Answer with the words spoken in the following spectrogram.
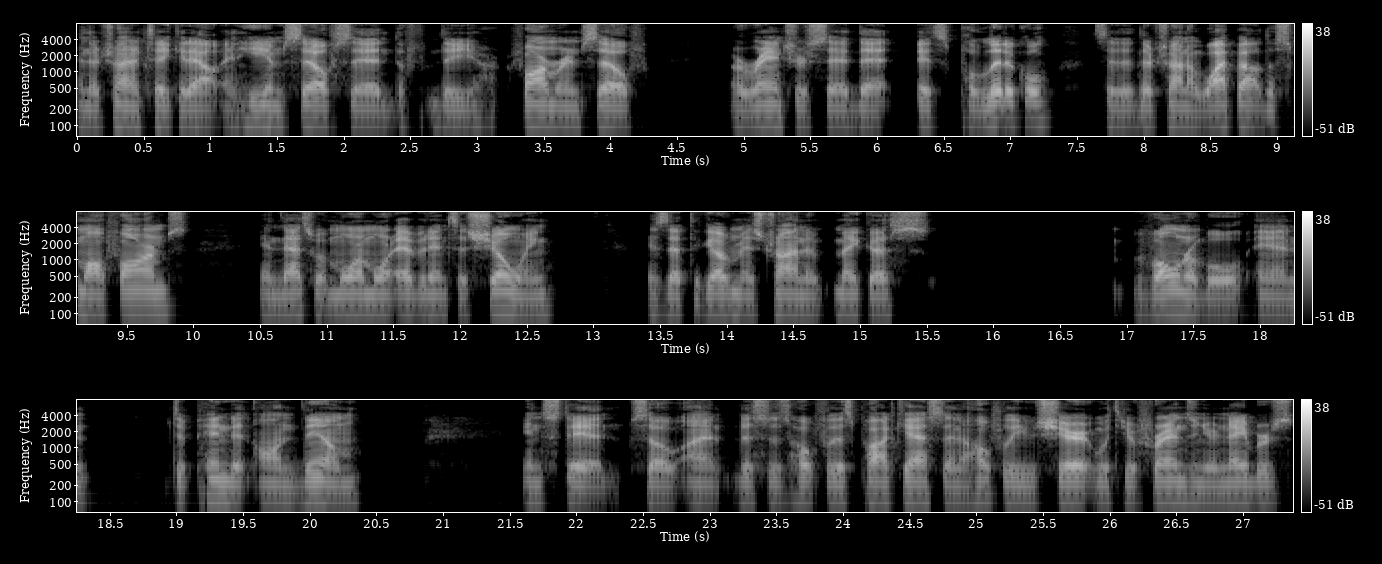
and they're trying to take it out. And he himself said, the, the farmer himself, or rancher said that it's political, so that they're trying to wipe out the small farms, and that's what more and more evidence is showing, is that the government is trying to make us vulnerable and dependent on them instead. So I, this is hopefully this podcast, and hopefully you share it with your friends and your neighbors,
